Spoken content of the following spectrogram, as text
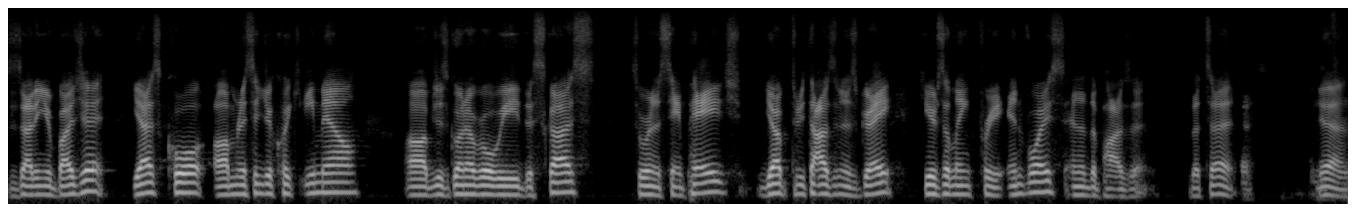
Is that in your budget? Yes, cool. Uh, I'm gonna send you a quick email. Uh, just going over what we discussed, so we're on the same page. Yep, three thousand is great. Here's a link for your invoice and a deposit. That's it. Yeah.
